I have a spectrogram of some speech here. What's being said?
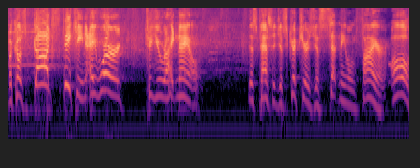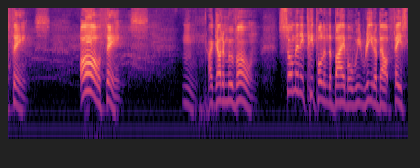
because God's speaking a word to you right now. This passage of Scripture has just set me on fire. All things, all things. Mm, I got to move on. So many people in the Bible we read about faced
